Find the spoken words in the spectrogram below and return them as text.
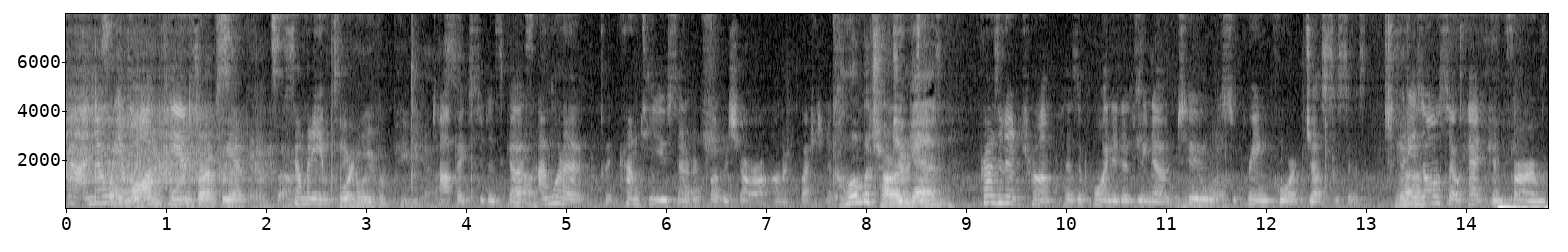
Yeah, I know we have a lot of hands up. We have so many important topics to discuss. Yeah. I want to come to you, Senator Klobuchar, on a question of Klobuchar judges. again. President Trump has appointed, as we know, two Supreme Court justices, but Yeah. he's also had confirmed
